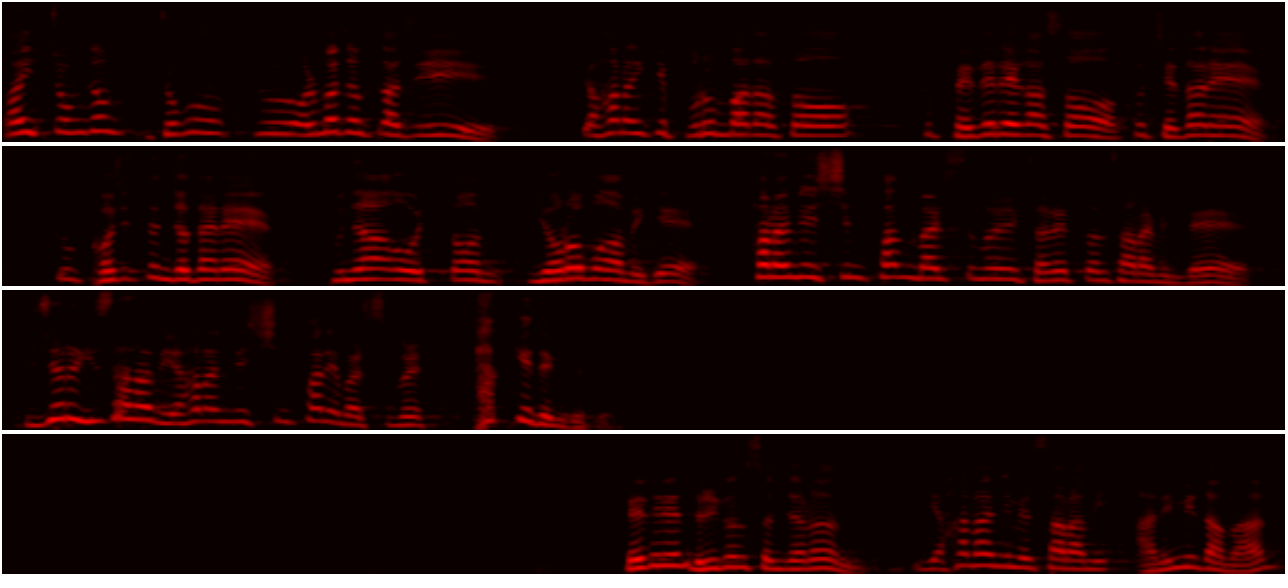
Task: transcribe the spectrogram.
아니 좀전 조금 그 얼마 전까지 그러니까 하나님께 부름 받아서 그 베델에 가서 그 재단에 그 거짓된 재단에 분양하고 있던 여로보암에게 하나님의 심판 말씀을 전했던 사람인데 이제는 이 사람이 하나님의 심판의 말씀을 받게 된 거죠. 베델의 늙은 선자는 하나님의 사람이 아닙니다만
